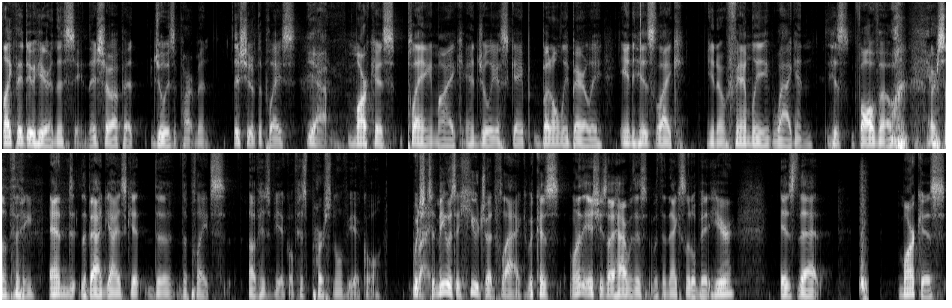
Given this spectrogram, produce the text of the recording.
Like they do here in this scene. They show up at Julie's apartment. They shoot up the place. Yeah. Marcus playing Mike and Julie escape, but only barely in his like you know family wagon, his Volvo or something, and the bad guys get the the plates of his vehicle, his personal vehicle, which to me was a huge red flag because one of the issues I have with this with the next little bit here is that Marcus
